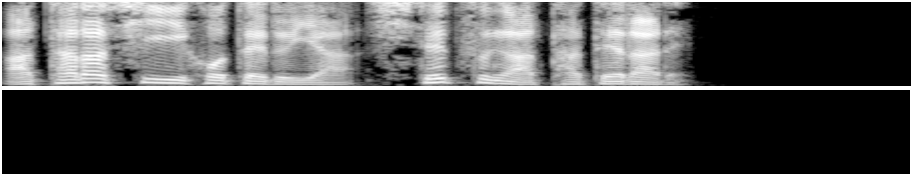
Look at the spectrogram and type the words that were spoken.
新しいホテルや施設が建てられ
